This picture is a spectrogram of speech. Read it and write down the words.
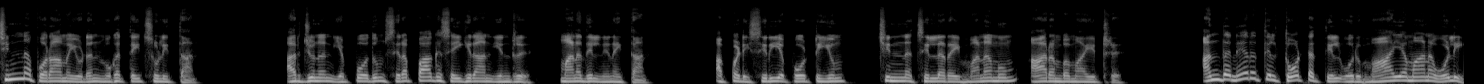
சின்ன பொறாமையுடன் முகத்தைச் சுளித்தான். அர்ஜுனன் எப்போதும் சிறப்பாக செய்கிறான் என்று மனதில் நினைத்தான். அப்படி சிறிய போட்டியும் சின்ன சில்லறை மனமும் ஆரம்பமாயிற்று. அந்த நேரத்தில் தோட்டத்தில் ஒரு மாயமான ஒளி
